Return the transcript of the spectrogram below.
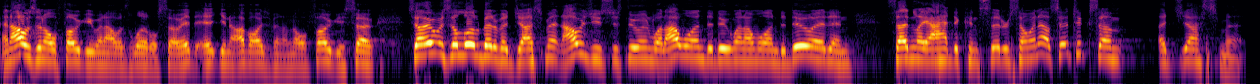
And I was an old fogey when I was little, so it, it, you know I've always been an old fogey. So so it was a little bit of adjustment. And I was used just doing what I wanted to do when I wanted to do it, and suddenly I had to consider someone else. So it took some adjustment.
